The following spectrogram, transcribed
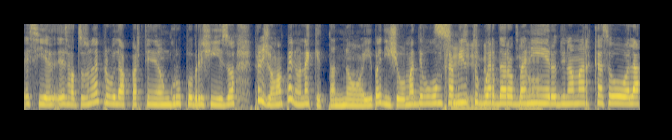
eh. sì, es- esatto, sono sempre voluta appartenere a un gruppo preciso, però dicevo, ma poi non è che t'annoi, poi dicevo, ma devo comprarmi Sì, tutto no, guardaroba no. nero di una marca sola,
